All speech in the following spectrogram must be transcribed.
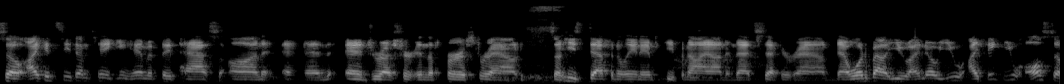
So I could see them taking him if they pass on an edge rusher in the first round. So he's definitely a name to keep an eye on in that second round. Now, what about you? I know you. I think you also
